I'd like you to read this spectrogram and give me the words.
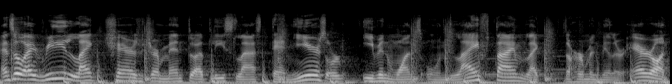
And so I really like chairs which are meant to at least last 10 years or even one's own lifetime like the Herman Miller Aeron.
